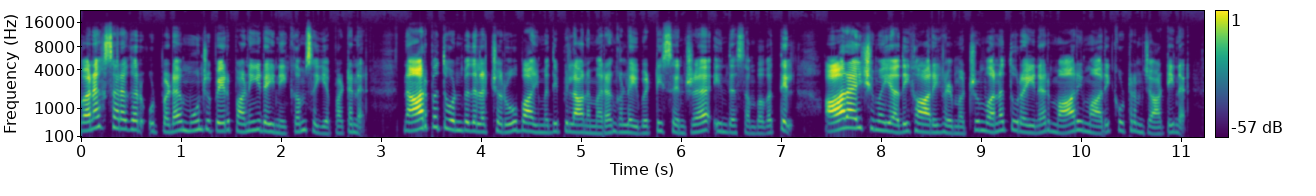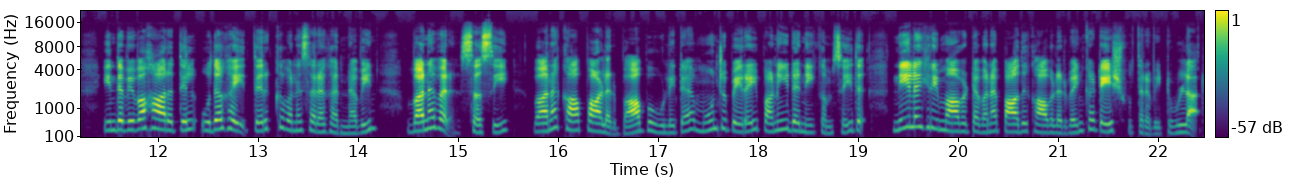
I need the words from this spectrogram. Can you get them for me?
வனசரகர் உட்பட மூன்று பேர் பணியிடை நீக்கம் செய்யப்பட்டனர். நாற்பத்தி ஒன்பது லட்சம் ரூபாய் மதிப்பிலான மரங்களை வெட்டி சென்ற இந்த சம்பவத்தில் ஆராய்ச்சி மைய அதிகாரிகள் மற்றும் வனத்துறையினர் மாறி மாறி குற்றம் சாட்டினர். இந்த விவகாரத்தில் உதகை தெற்கு வனசரகர் நவீன் வனவர் சசி வன காப்பாளர் பாபு உள்ளிட்ட மூன்று பேரை பணியிட நீக்கம் செய்து நீலகிரி மாவட்ட வன பாதுகாவலர் வெங்கடேஷ் உத்தரவிட்டுள்ளார்.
